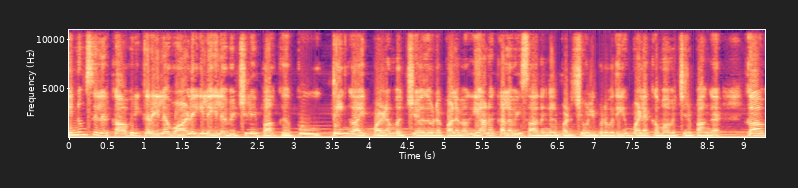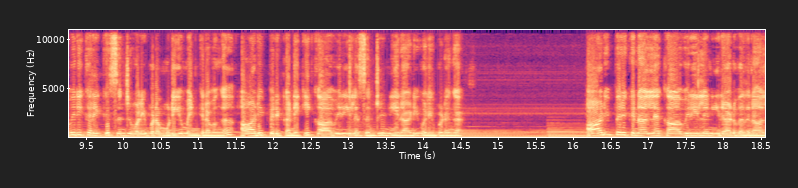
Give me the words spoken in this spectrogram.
இன்னும் சிலர் காவிரி கரையில வாழை இலையில வெற்றிலை பாக்கு பூ தேங்காய் பழம் வச்சு அதோட பல வகையான கலவை சாதங்கள் படிச்சு வழிபடுவதையும் வழக்கமா வச்சிருப்பாங்க. காவிரி கரைக்கு சென்று வழிபட முடியும் என்கிறவங்க ஆடிப்பெருக்கன்னைக்கு காவிரியில சென்று நீராடி வழிபடுங்க. ஆடிப்பெருக்கு நாள்ல காவிரியில நீராடுவதனால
